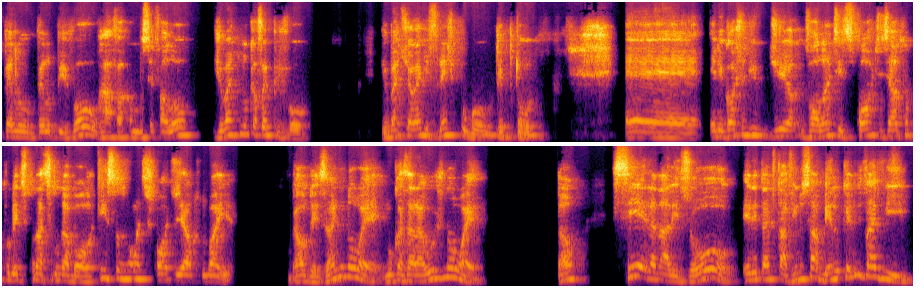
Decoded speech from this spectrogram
pelo, pelo pivô, Rafa, como você falou, Gilberto nunca foi pivô. Gilberto joga de frente para o gol o tempo todo. É, ele gosta de, de, volantes fortes e altos para poder disputar a segunda bola. Quem são os volantes fortes e altos do Bahia? Galdesani não é, Lucas Araújo não é. Então, se ele analisou, ele deve estar vindo sabendo que ele vai vir.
